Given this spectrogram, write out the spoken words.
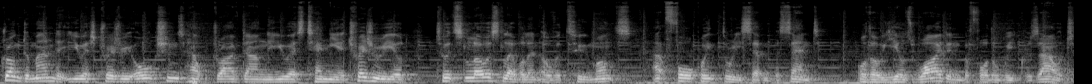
Strong demand at US Treasury auctions helped drive down the US 10 year Treasury yield to its lowest level in over two months at 4.37%, although yields widened before the week was out.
